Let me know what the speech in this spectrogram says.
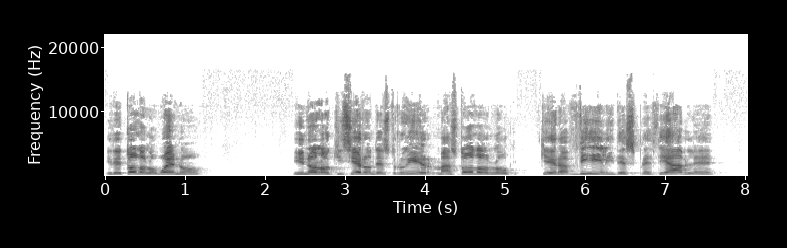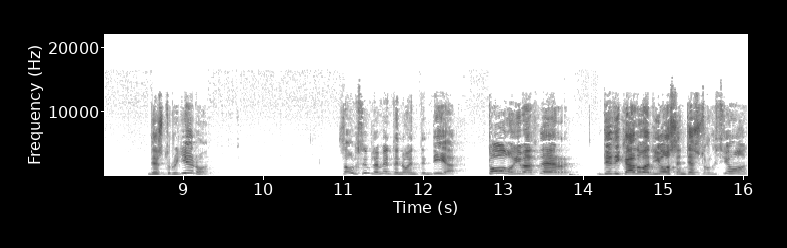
y de todo lo bueno, y no lo quisieron destruir, mas todo lo que era vil y despreciable, destruyeron. Saúl simplemente no entendía. Todo iba a ser dedicado a Dios en destrucción.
